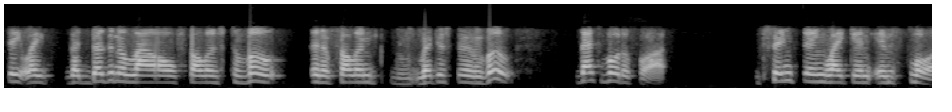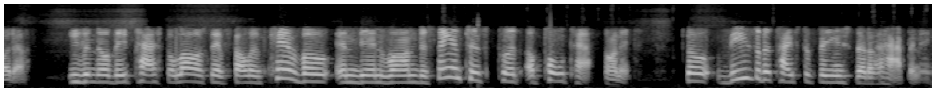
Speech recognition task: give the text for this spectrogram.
state like that doesn't allow felons to vote and a felon register and vote, that's voter fraud. Same thing like in in Florida even though they passed a law that felons can vote, and then Ron DeSantis put a poll tax on it. So these are the types of things that are happening.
